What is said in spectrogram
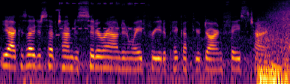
Yeah, because I just have time to sit around and wait for you to pick up your darn FaceTime.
